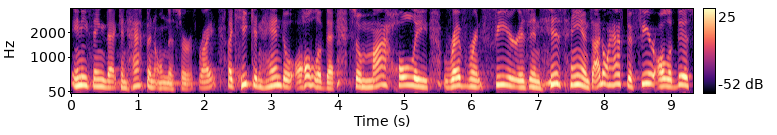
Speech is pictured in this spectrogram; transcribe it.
anything that can happen on this earth, right? Like He can handle all of that. So my holy, reverent fear is in His hands. I don't have to fear all of this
